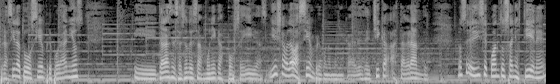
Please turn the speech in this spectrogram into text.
pero así la tuvo siempre por años y da la sensación de esas muñecas poseídas. Y ella hablaba siempre con la muñeca, desde chica hasta grande. No se dice cuántos años tiene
